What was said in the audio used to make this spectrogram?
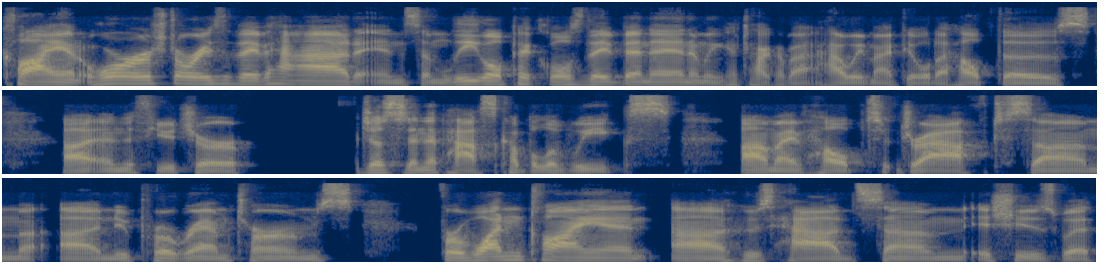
client horror stories that they've had and some legal pickles they've been in. And we can talk about how we might be able to help those uh, in the future. Just in the past couple of weeks, um, I've helped draft some uh, new program terms for one client uh, who's had some issues with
